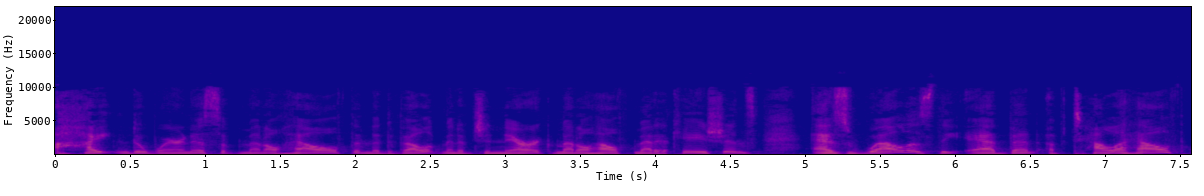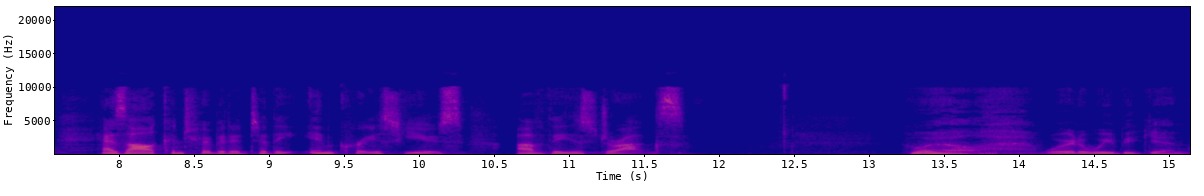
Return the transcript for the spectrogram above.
heightened awareness of mental health and the development of generic mental health medications, as well as the advent of telehealth, has all contributed to the increased use of these drugs. Well, where do we begin?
